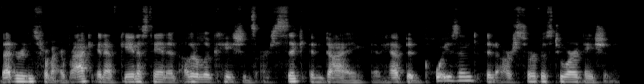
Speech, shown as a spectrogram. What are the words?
veterans from Iraq and Afghanistan and other locations are sick and dying and have been poisoned in our service to our nation.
